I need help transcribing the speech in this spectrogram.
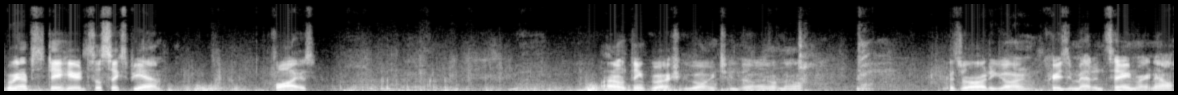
we're gonna have to stay here until 6 p.m. Flies. I don't think we're actually going to though. I don't know. Because we're already going crazy, mad, insane right now.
